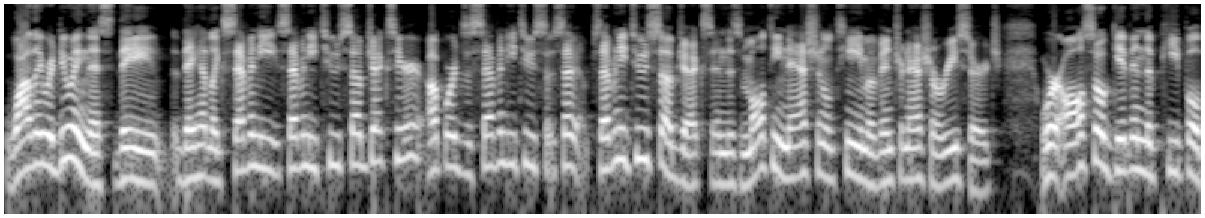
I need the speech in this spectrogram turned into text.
while they were doing this, they they had like 70, 72 subjects here, upwards of 72, 72 subjects in this multinational team of international research were also given the people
